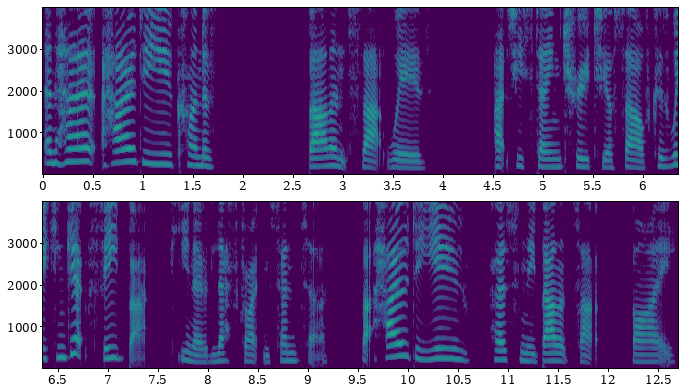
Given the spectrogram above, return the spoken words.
And how how do you kind of balance that with actually staying true to yourself? Because we can get feedback, you know, left, right, and center. But how do you personally balance that by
